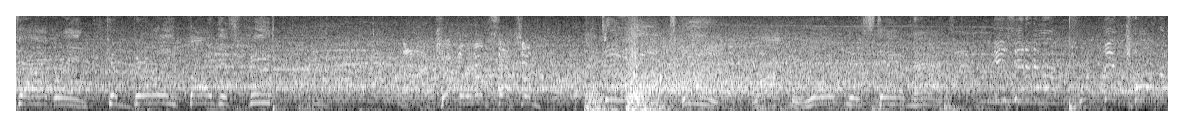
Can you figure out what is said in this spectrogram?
staggering, can barely find his feet. Ah, kick to the midsection. DDT. Rock won't withstand that. Is it enough? The cover.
